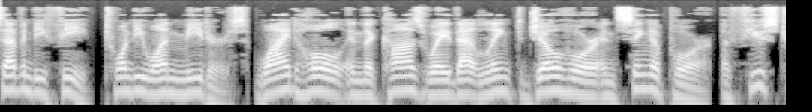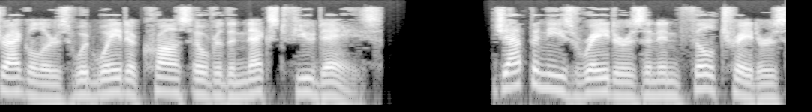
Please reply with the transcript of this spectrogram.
70 feet 21 meters wide hole in the causeway that linked Johor and Singapore. A few stragglers would wade across over the next few days. Japanese raiders and infiltrators,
